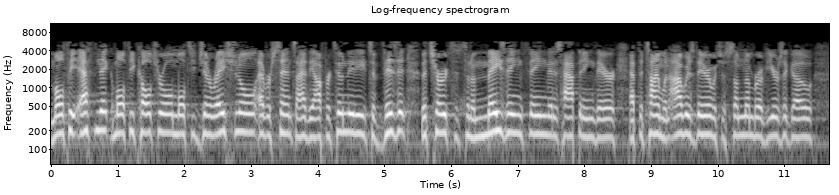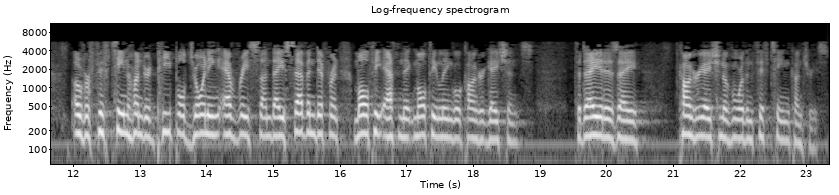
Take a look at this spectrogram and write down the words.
multi ethnic, multicultural, multi generational ever since I had the opportunity to visit the church. It's an amazing thing that is happening there at the time when I was there, which was some number of years ago over 1,500 people joining every Sunday, seven different multi-ethnic, multilingual congregations. Today it is a congregation of more than 15 countries.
